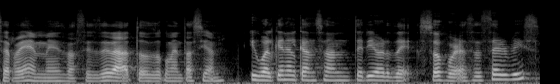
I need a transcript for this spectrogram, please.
CRMs, bases de datos, documentación. Igual que en el caso anterior de Software as a Service,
